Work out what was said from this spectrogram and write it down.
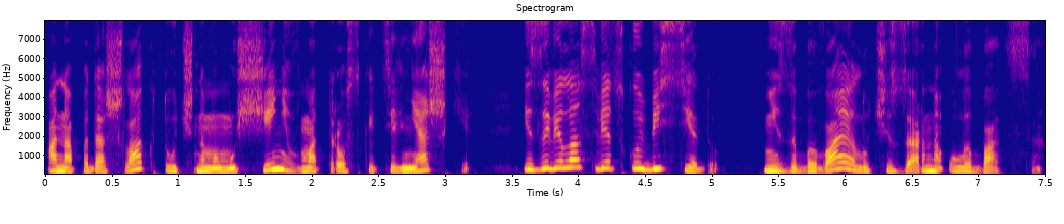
Она подошла к тучному мужчине в матросской тельняшке и завела светскую беседу, не забывая лучезарно улыбаться.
